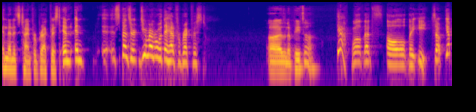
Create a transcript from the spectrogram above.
And then it's time for breakfast. And and uh, Spencer, do you remember what they had for breakfast? Uh, isn't it pizza? Yeah, well, that's all they eat. So, yep,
